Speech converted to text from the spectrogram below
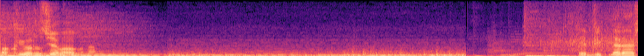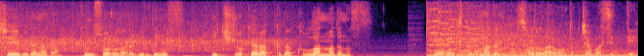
Bakıyoruz cevabına. Tebrikler her şeyi bilen adam. Tüm soruları bildiniz. Hiç joker hakkı da kullanmadınız. Gerek duymadım. Sorular oldukça basitti.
